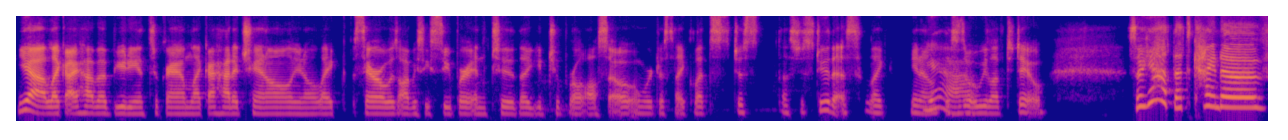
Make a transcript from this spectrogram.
Yeah, like I have a beauty Instagram. Like I had a channel. You know, like Sarah was obviously super into the YouTube world also, and we're just like, let's just let's just do this. Like you know, yeah. this is what we love to do. So yeah, that's kind of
